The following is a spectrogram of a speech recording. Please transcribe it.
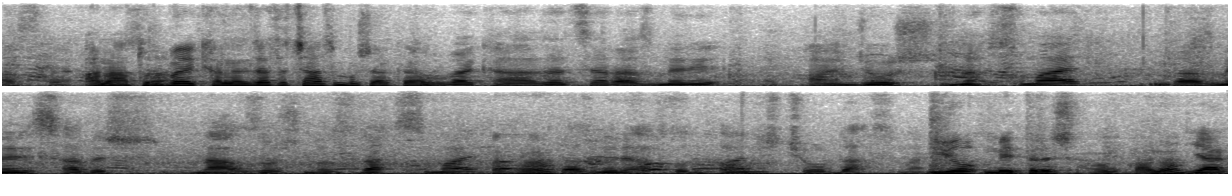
ҳастай. Ана турбои канализатсия чанд сум боша ка турбои канализатсия размери панҷош нӯҳ сумай размери садаш нағзош нуздаҳ сумай Аҳа. размери ҳафтоду панҷиш чордаҳ сумай. Ё метрш ҳам кана як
